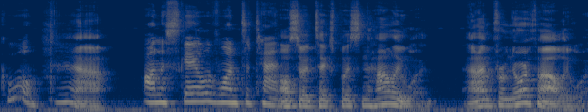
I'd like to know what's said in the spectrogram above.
Cool. Yeah. On a scale of one to ten. Also, it takes place in Hollywood. And I'm from North Hollywood.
